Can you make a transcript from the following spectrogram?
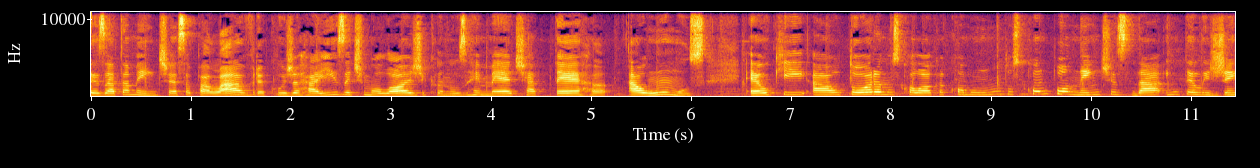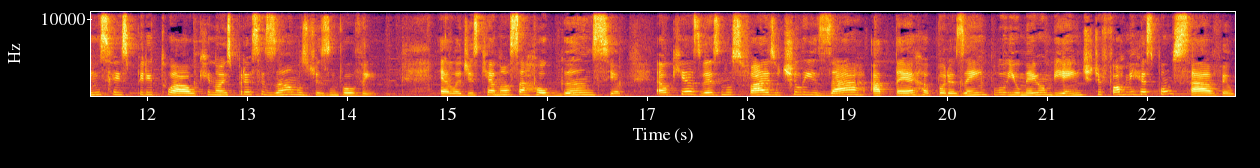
Exatamente, essa palavra, cuja raiz etimológica nos remete à terra, ao humus, é o que a autora nos coloca como um dos componentes da inteligência espiritual que nós precisamos desenvolver. Ela diz que a nossa arrogância é o que às vezes nos faz utilizar a terra, por exemplo, e o meio ambiente de forma irresponsável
